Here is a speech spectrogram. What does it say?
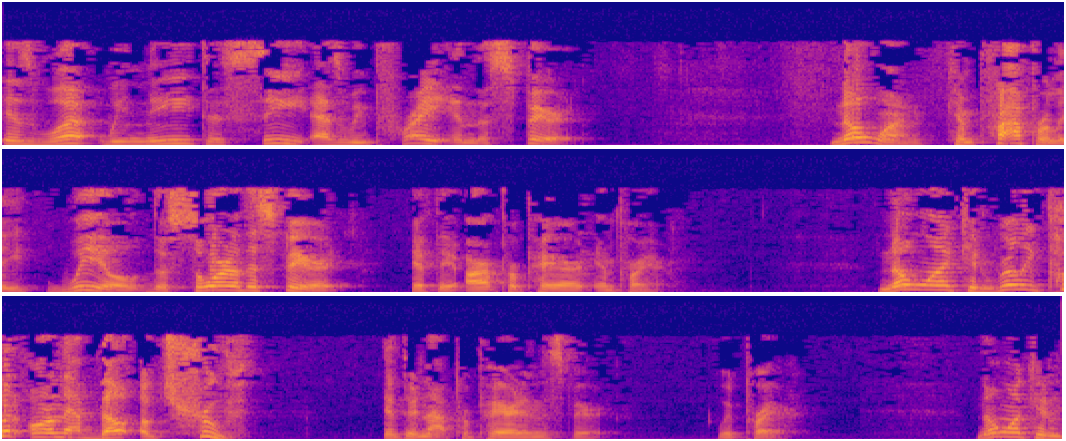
is what we need to see as we pray in the Spirit. No one can properly wield the sword of the Spirit if they aren't prepared in prayer. No one can really put on that belt of truth if they're not prepared in the Spirit with prayer. No one can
